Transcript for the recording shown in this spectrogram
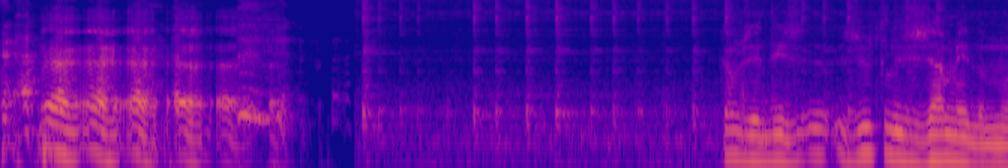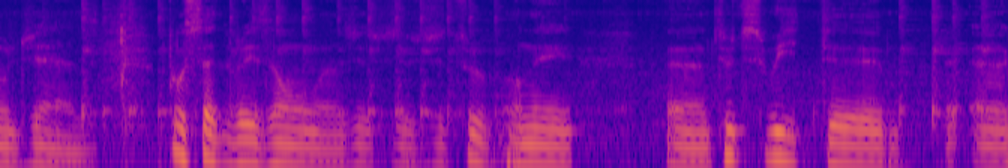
Comme je- j'utilise jamais le mot jazz. Pour cette raison, euh, je, trouve qu'on est euh, tout de suite euh, euh,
